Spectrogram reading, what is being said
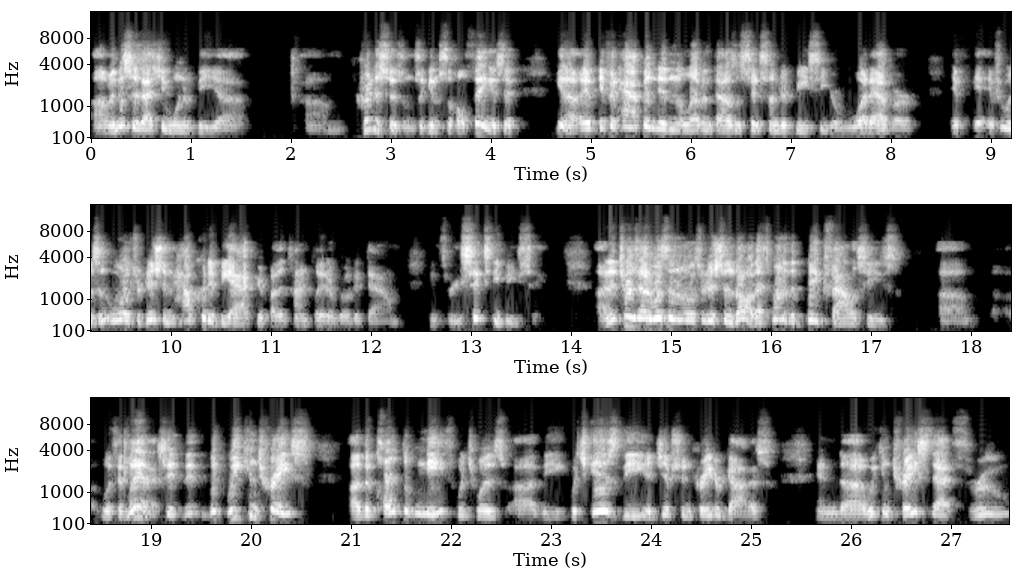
um, and this is actually one of the uh, um, criticisms against the whole thing. Is that you know if, if it happened in 11,600 BC or whatever, if if it was an oral tradition, how could it be accurate by the time Plato wrote it down in 360 BC? Uh, and it turns out it wasn't an oral tradition at all. That's one of the big fallacies um, with Atlantis. It, it, we, we can trace uh, the cult of Neith, which was uh, the which is the Egyptian creator goddess, and uh, we can trace that through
